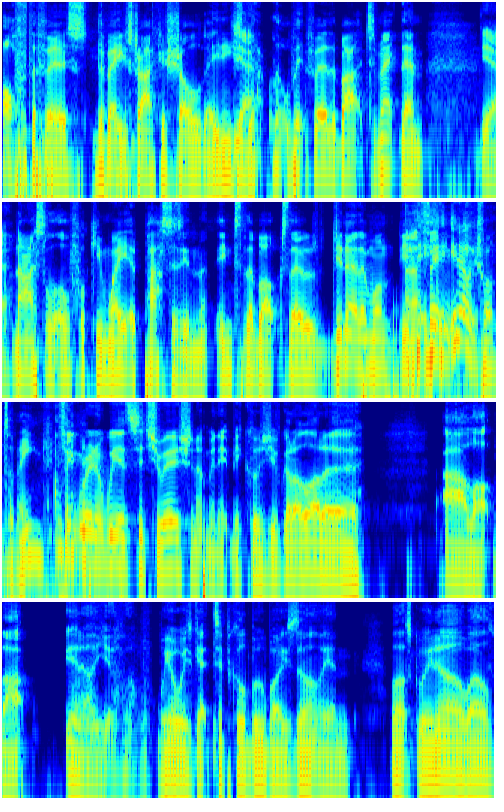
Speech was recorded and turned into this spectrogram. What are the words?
off the first, the main striker's shoulder. He needs to Yeah. be a little bit further back to make them Yeah. nice little fucking weighted passes in the, into the box. Those, do you know them one? You, think- you know which ones I mean. I think we're in a weird situation at the minute because you've got a lot of a lot that you know you, we always get typical boo boys, don't we? And well, that's going. Oh well,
